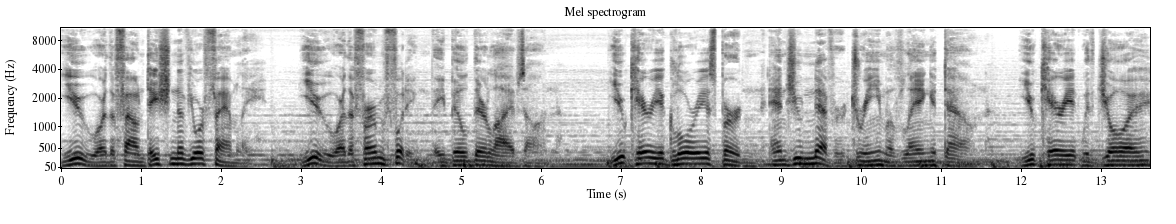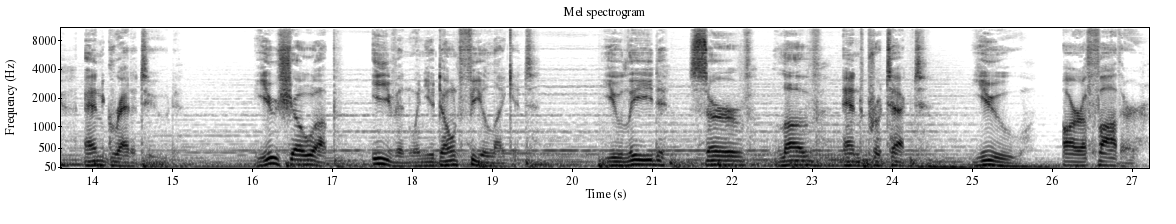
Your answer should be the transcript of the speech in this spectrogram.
You are the foundation of your family. You are the firm footing they build their lives on. You carry a glorious burden, and you never dream of laying it down. You carry it with joy and gratitude. You show up even when you don't feel like it. You lead, serve, love, and protect. You are a father.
